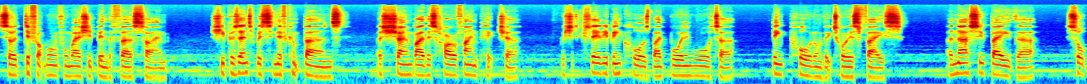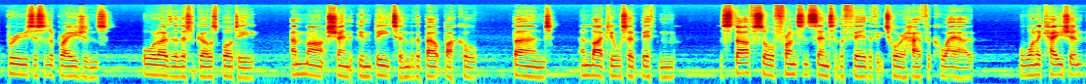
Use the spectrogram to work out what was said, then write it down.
so a different one from where she'd been the first time. She presented with significant burns, as shown by this horrifying picture, which had clearly been caused by boiling water being poured on Victoria's face. A nurse who bathed her saw bruises and abrasions all over the little girl's body, and marks showing that been beaten with a belt buckle, burned, and likely also bitten. The staff saw front and centre the fear that Victoria had for Kouao. On one occasion,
